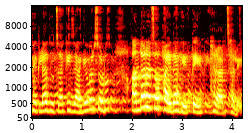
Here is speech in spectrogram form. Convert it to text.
फेकल्या दुचाकी जागेवर सोडून अंधाराचा फायदा घेत ते फरार झाले.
